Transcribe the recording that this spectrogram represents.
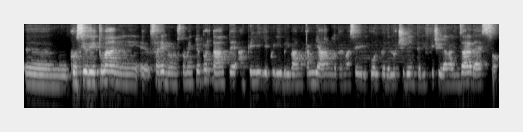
Eh, Consiglio diritti umani eh, sarebbe uno strumento importante, anche lì gli equilibri vanno cambiando per una serie di colpe dell'Occidente difficili da analizzare adesso,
